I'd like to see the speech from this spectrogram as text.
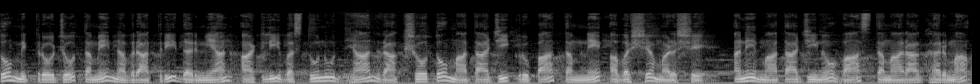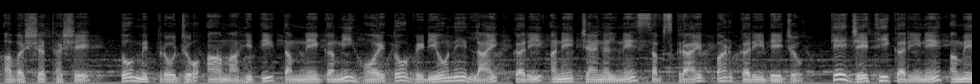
તો મિત્રો, જો તમે નવરાત્રી દરમિયાન આટલી વસ્તુનું ધ્યાન રાખશો તો માતાજી કૃપા તમને અવશ્ય મળશે અને માતાજીનો વાસ તમારા ઘરમાં અવશ્ય થશે. તો મિત્રો, જો આ માહિતી તમને ગમી હોય તો વિડીયોને લાઈક કરી અને ચેનલને સબસ્ક્રાઇબ પણ કરી દેજો કે જેથી કરીને અમે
